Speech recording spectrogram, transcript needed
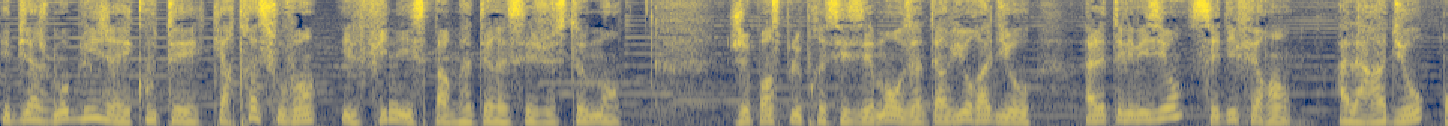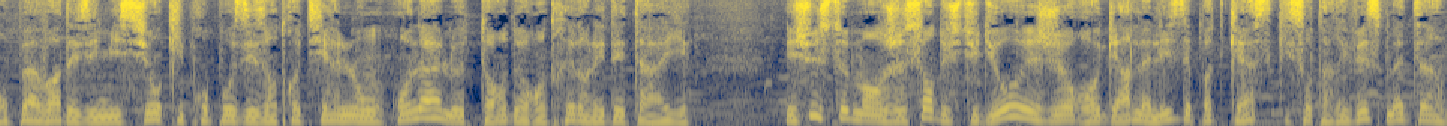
eh bien je m'oblige à écouter, car très souvent, ils finissent par m'intéresser justement. Je pense plus précisément aux interviews radio. À la télévision, c'est différent. À la radio, on peut avoir des émissions qui proposent des entretiens longs. On a le temps de rentrer dans les détails. Et justement, je sors du studio et je regarde la liste des podcasts qui sont arrivés ce matin.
